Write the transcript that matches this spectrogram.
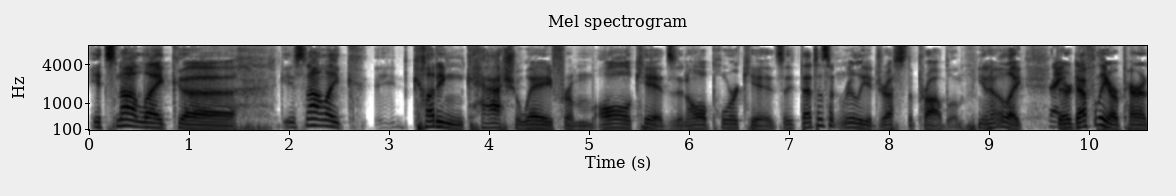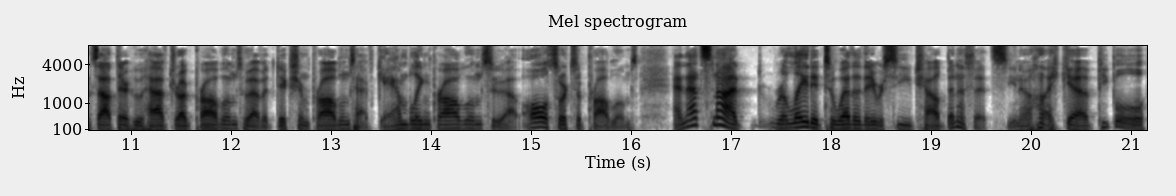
It's not like uh, it's not like cutting cash away from all kids and all poor kids that doesn't really address the problem you know? Like right. there definitely are parents out there who have drug problems who have addiction problems have gambling problems who have all sorts of problems. And that's not related to whether they receive child benefits you know? Like uh, people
